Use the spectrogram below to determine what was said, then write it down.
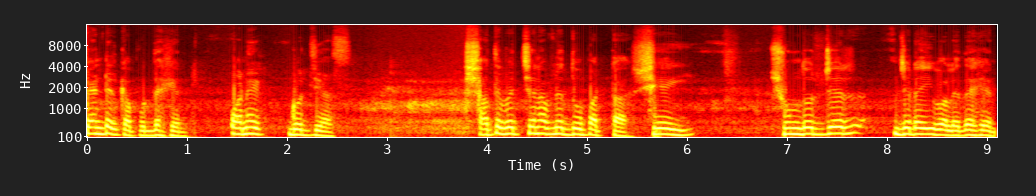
প্যান্টের কাপড়, দেখেন। অনেক গর্জিয়াস সাথে পাচ্ছেন আপনি দোপাট্টা, সেই সৌন্দর্যের যেটাই বলে, দেখেন,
